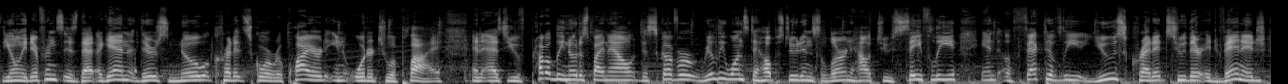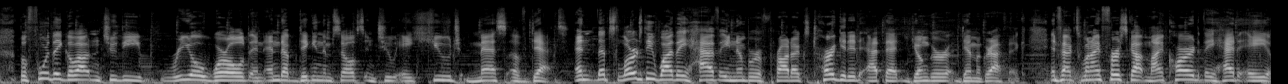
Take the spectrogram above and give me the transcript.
The only difference is that, again, there's no credit score required in order to apply. And as you've probably noticed by now, Discover really wants to help students learn how to safely and effectively use credit to their advantage before they go out into the real world and end up digging themselves into a huge mess of debt. And that's largely why they have a number of products targeted at that younger demographic. In fact, when I first got my card, they had a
